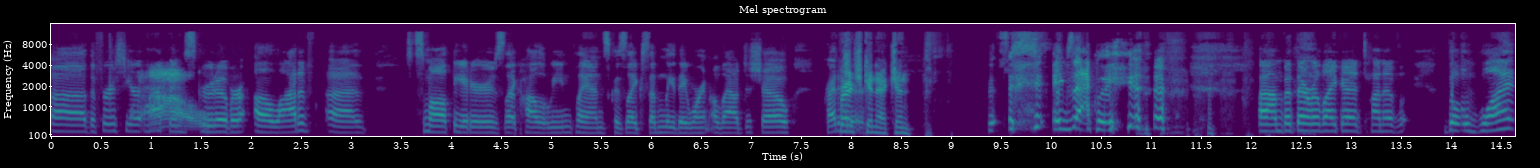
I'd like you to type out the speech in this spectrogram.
Uh, the first year it happened Wow. screwed over a lot of uh, small theaters like Halloween plans because like suddenly they weren't allowed to show Predator. French Connection. exactly. um, but there were like a ton of the one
